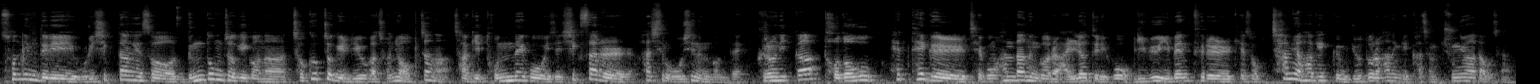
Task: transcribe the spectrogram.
손님들이 우리 식당에서 능동적이거나 적극적일 이유가 전혀 없잖아. 자기 돈 내고 이제 식사를 하시러 오시는 건데. 그러니까 더더욱 혜택을 제공한다는 거를 알려드리고 리뷰 이벤트를 계속 참여하게끔 유도를 하는 게 가장 중요하다고 생각해.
